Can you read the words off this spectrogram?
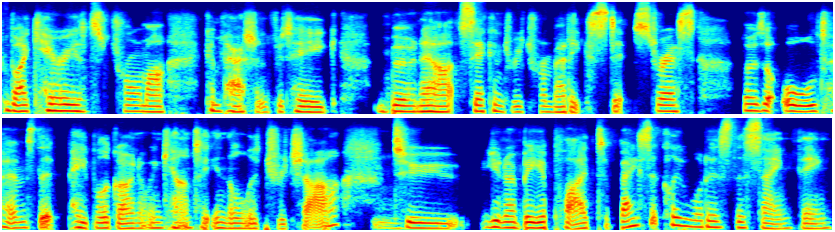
vicarious trauma, compassion fatigue, burnout, secondary traumatic st- stress. Those are all terms that people are going to encounter in the literature mm. to, you know, be applied to basically what is the same thing.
